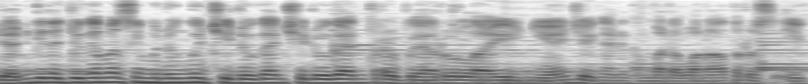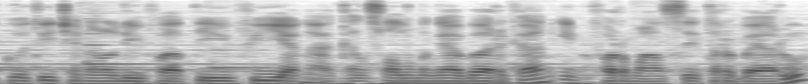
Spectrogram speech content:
dan kita juga masih menunggu cidukan-cidukan terbaru lainnya. Jangan ke mana-mana terus ikuti channel Diva TV yang akan selalu mengabarkan informasi terbaru,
